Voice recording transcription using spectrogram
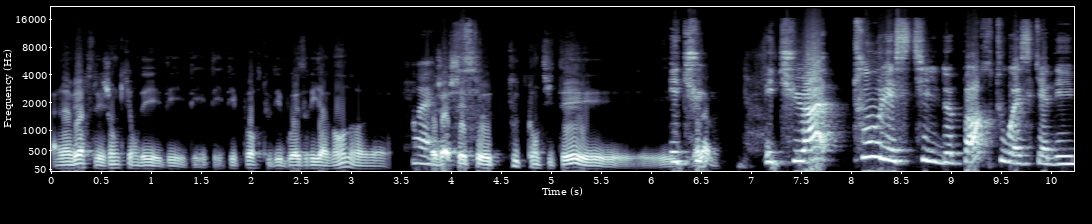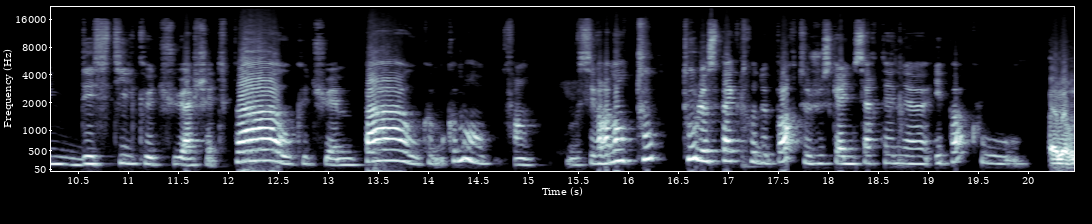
à l'inverse, les gens qui ont des, des, des, des, portes ou des boiseries à vendre, euh, j'achète euh, toute quantité. Et, et, tu, et tu as tous les styles de portes, ou est-ce qu'il y a des, des styles que tu achètes pas ou que tu aimes pas, ou comment, comment, enfin, c'est vraiment tout, tout le spectre de portes jusqu'à une certaine époque ou? Alors,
